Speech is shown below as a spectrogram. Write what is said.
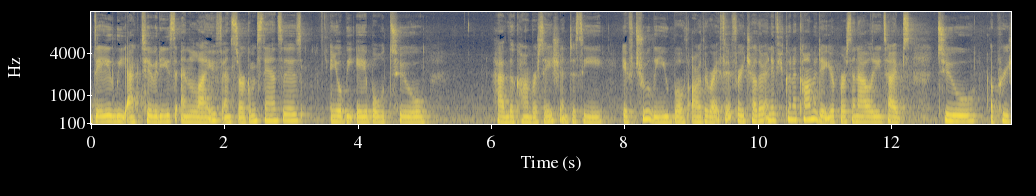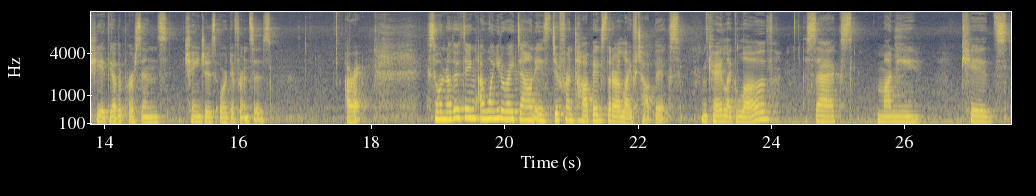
daily activities and life and circumstances. And you'll be able to have the conversation to see if truly you both are the right fit for each other and if you can accommodate your personality types to appreciate the other person's changes or differences. All right. So, another thing I want you to write down is different topics that are life topics, okay? Like love, sex, money, kids,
